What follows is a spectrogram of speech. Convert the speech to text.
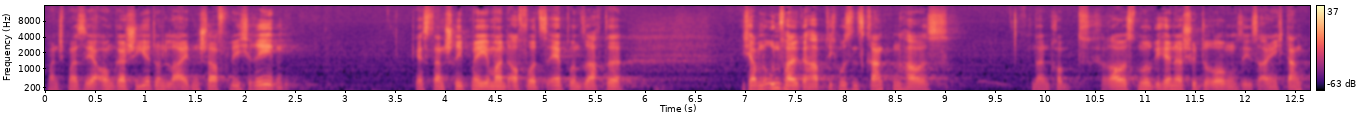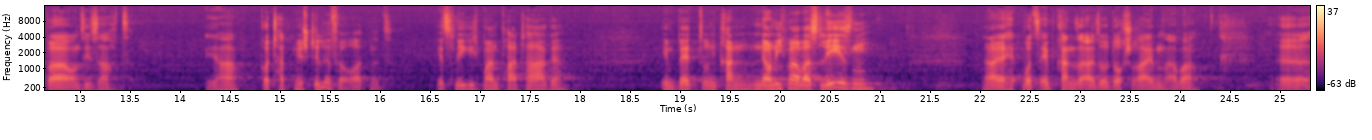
manchmal sehr engagiert und leidenschaftlich reden. Gestern schrieb mir jemand auf WhatsApp und sagte, ich habe einen Unfall gehabt, ich muss ins Krankenhaus. Und dann kommt heraus, nur Gehirnerschütterung, sie ist eigentlich dankbar und sie sagt, ja, Gott hat mir Stille verordnet. Jetzt liege ich mal ein paar Tage im Bett und kann noch nicht mal was lesen. Na, WhatsApp kann sie also doch schreiben, aber äh,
